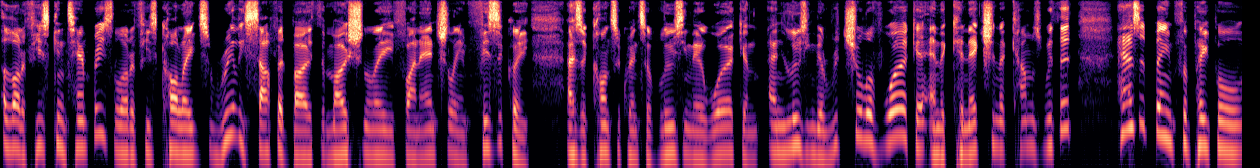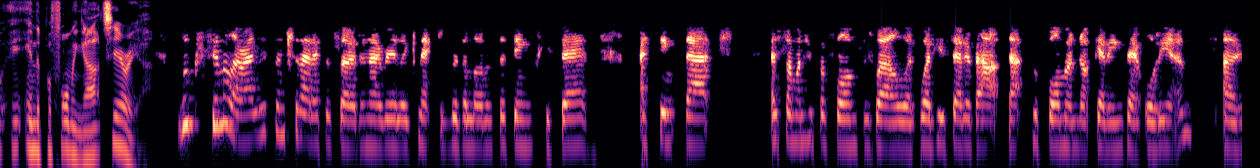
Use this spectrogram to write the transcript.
a lot of his contemporaries, a lot of his colleagues really suffered both emotionally, financially, and physically as a consequence of losing their work and, and losing the ritual of work and the connection that comes with it. How's it been for people in the performing arts area? Look, similar. I listened to that episode and I really connected with a lot of the things he said. I think that as someone who performs as well, what he said about that performer not getting their audience, I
